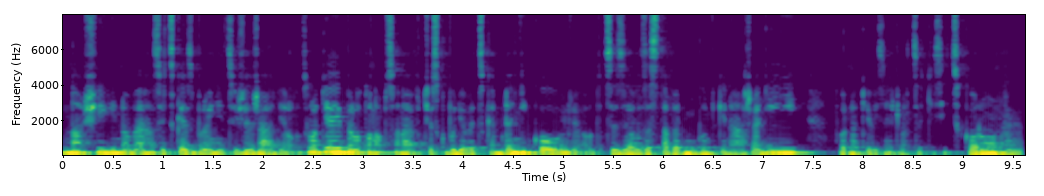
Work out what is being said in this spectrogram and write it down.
naší nové hasičské zbrojnici, že řádil zloděj. Bylo to napsané v Českobudějovickém deníku, že odcizil ze stavební buňky nářadí v hodnotě víc než 20 tisíc korun.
